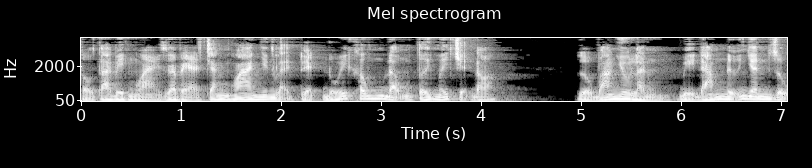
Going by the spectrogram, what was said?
Cậu ta bên ngoài ra vẻ trăng hoa Nhưng lại tuyệt đối không động tới mấy chuyện đó. Dù bao nhiêu lần bị đám nữ nhân dụ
